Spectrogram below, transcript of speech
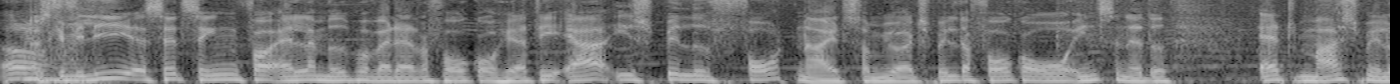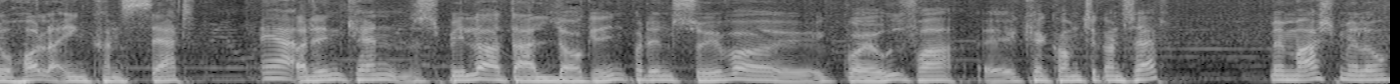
Nu skal vi lige øh, sætte scenen for, at alle er med på, hvad der er, der foregår her. Det er i spillet Fortnite, som jo er et spil, der foregår over internettet, at Marshmallow holder en koncert. Ja. Og den kan spillere, der er logget ind på den server, øh, går jeg ud fra, øh, kan komme til koncert med Marshmallow.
